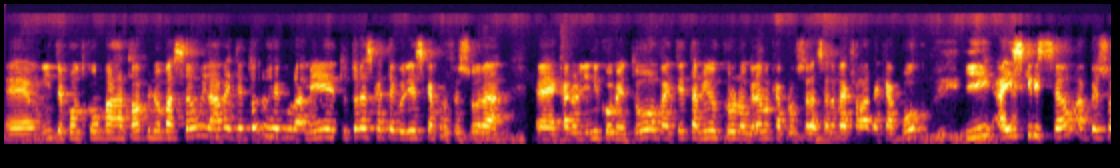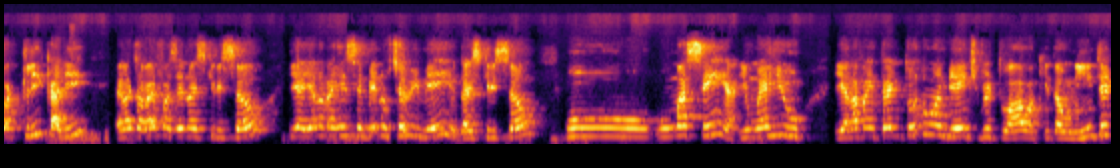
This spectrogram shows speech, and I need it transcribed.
é, uninter.com.br Top Inovação, e lá vai ter todo o regulamento, todas as categorias que a professora é, Caroline comentou, vai ter também o cronograma que a professora Sandra vai falar daqui a pouco. E a inscrição, a pessoa clica ali, ela já vai fazendo a inscrição e aí ela vai receber no seu e-mail da inscrição o, uma senha e um RU e ela vai entrar em todo um ambiente virtual aqui da Uninter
